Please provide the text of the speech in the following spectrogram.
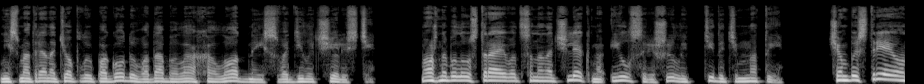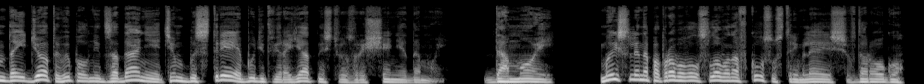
Несмотря на теплую погоду, вода была холодной и сводила челюсти. Можно было устраиваться на ночлег, но Илс решил идти до темноты. Чем быстрее он дойдет и выполнит задание, тем быстрее будет вероятность возвращения домой. «Домой!» Мысленно попробовал слово на вкус, устремляясь в дорогу.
